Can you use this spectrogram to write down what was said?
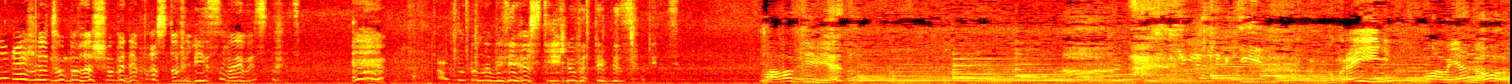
Я реально думала, що мене просто в ліс вивезуть. Думала, мене розстрілювати везуть. Мама, привет. В Україні. Мама, я дома.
